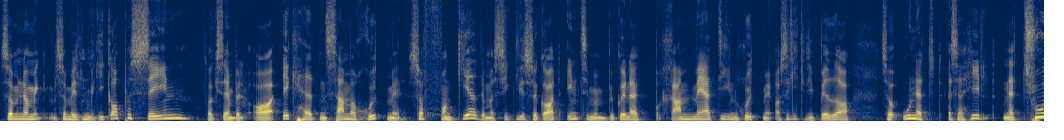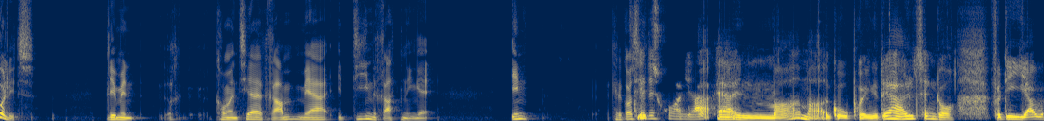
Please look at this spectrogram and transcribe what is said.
Så, når man, så hvis man gik op på scenen, for eksempel, og ikke havde den samme rytme, så fungerede det musik lige så godt, indtil man begynder at ramme mere din rytme, og så gik de bedre. Så unat, altså helt naturligt blev man, kom man til at ramme mere i din retning af. Ind, kan du godt det se det? tror jeg er en meget, meget god pointe. Det har jeg aldrig tænkt over. Fordi jeg,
